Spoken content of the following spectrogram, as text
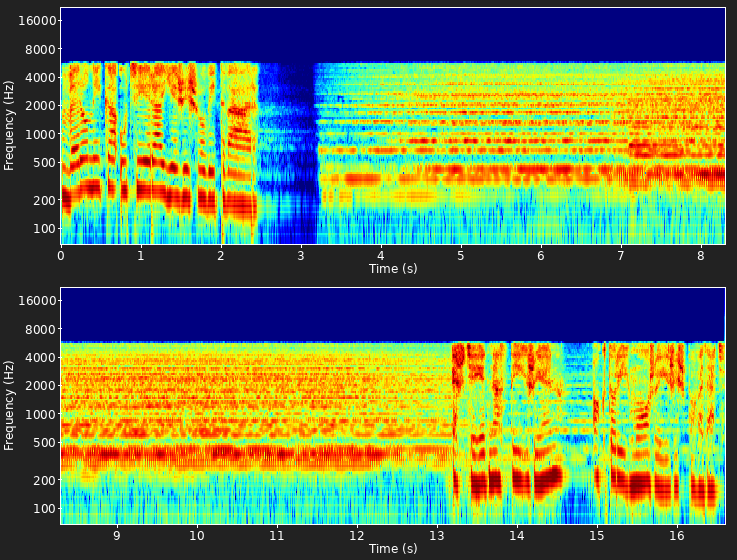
Veronika utiera Ježišovi tvár – Ešte jedna z tých žien, o ktorých môže Ježiš povedať.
